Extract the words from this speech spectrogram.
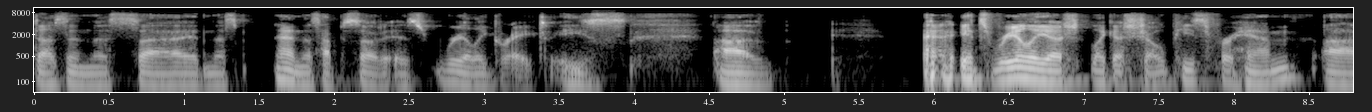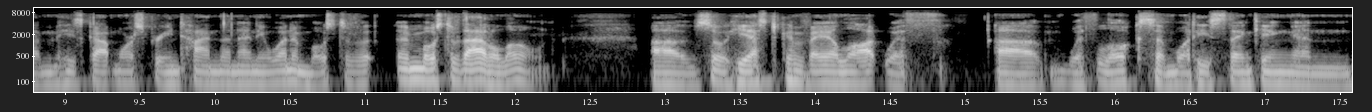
does in this uh, in this in this episode is really great. He's uh, it's really a like a showpiece for him. Um, he's got more screen time than anyone, and most of it, and most of that alone. Uh, so he has to convey a lot with uh, with looks and what he's thinking and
